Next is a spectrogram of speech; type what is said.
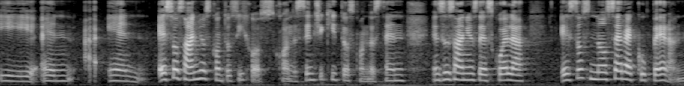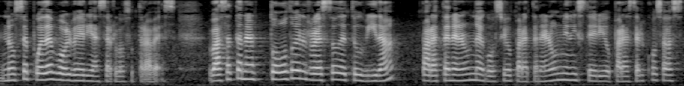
Y en, en esos años con tus hijos, cuando estén chiquitos, cuando estén en sus años de escuela, esos no se recuperan, no se puede volver y hacerlos otra vez. Vas a tener todo el resto de tu vida para tener un negocio, para tener un ministerio, para hacer cosas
